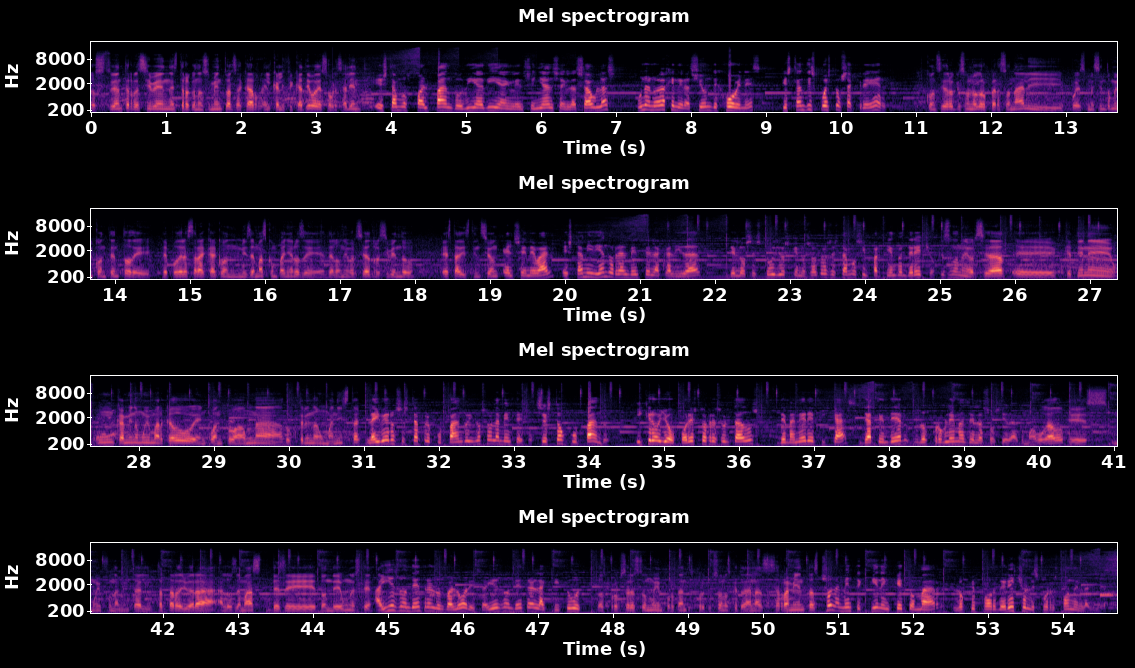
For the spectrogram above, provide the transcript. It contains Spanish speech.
Los estudiantes reciben este reconocimiento al sacar el calificativo de sobresaliente. Estamos palpando día a día en la enseñanza, en las aulas, una nueva generación de jóvenes que están dispuestos a creer. Considero que es un logro personal y pues me siento muy contento de, de poder estar acá con mis demás compañeros de, de la universidad recibiendo esta distinción. El Ceneval está midiendo realmente la calidad de los estudios que nosotros estamos impartiendo en Derecho. Es una universidad eh, que tiene un camino muy marcado en cuanto a una doctrina humanista. La Ibero se está preocupando y no solamente eso, se está ocupando y creo yo, por estos resultados, de manera eficaz de atender los problemas de la sociedad. Como abogado es muy fundamental tratar de ayudar a, a, los demás desde donde uno esté. Ahí es donde entran los valores, ahí es donde entra la actitud. Los profesores son muy importantes porque son los que te dan las herramientas. Solamente tienen que tomar lo que por derecho les corresponde en la vida.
